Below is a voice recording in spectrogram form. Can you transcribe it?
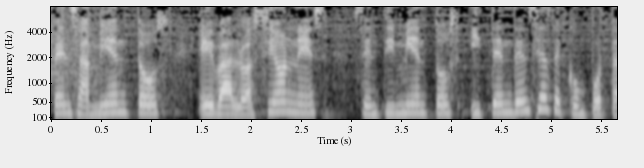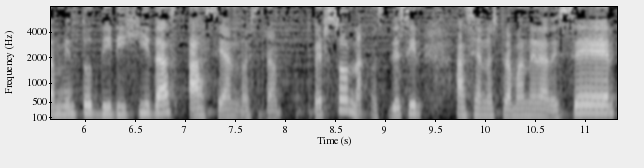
pensamientos, evaluaciones, sentimientos y tendencias de comportamiento dirigidas hacia nuestra persona, es decir, hacia nuestra manera de ser,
